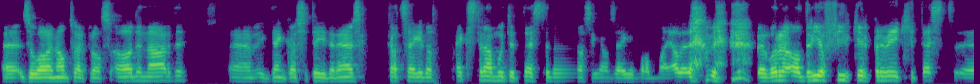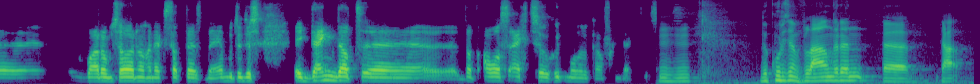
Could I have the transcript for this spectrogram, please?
uh, zowel in Antwerpen als Oudenaarde. Um, ik denk als je tegen de renners gaat zeggen dat ze extra moeten testen, dat ze gaan zeggen van, maar ja, wij, worden al drie of vier keer per week getest. Uh, waarom zou er nog een extra test bij moeten? Dus ik denk dat, uh, dat alles echt zo goed mogelijk afgedekt is. -hmm. De koers in Vlaanderen, ja,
